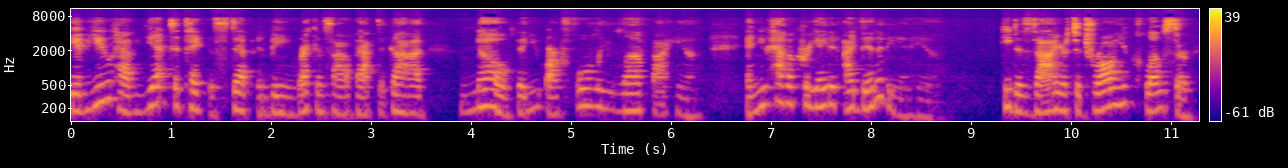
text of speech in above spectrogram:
If you have yet to take the step in being reconciled back to God, know that you are fully loved by Him and you have a created identity in Him. He desires to draw you closer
